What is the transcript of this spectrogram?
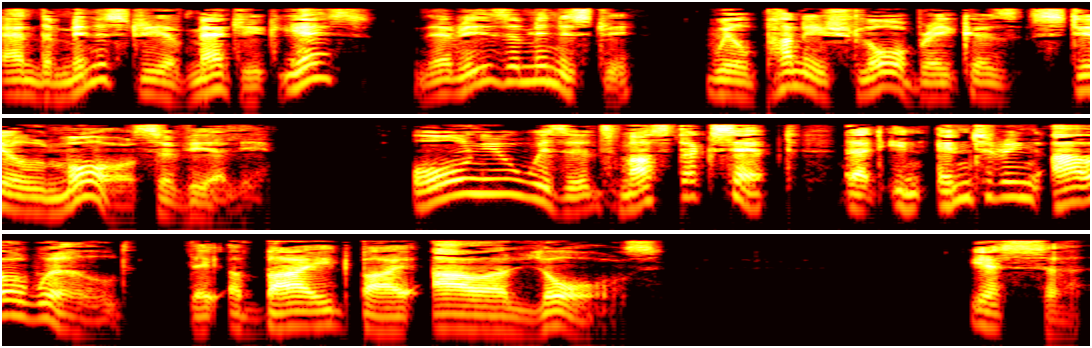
and the Ministry of Magic, yes, there is a ministry, will punish lawbreakers still more severely. All new wizards must accept that in entering our world they abide by our laws. Yes, sir,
